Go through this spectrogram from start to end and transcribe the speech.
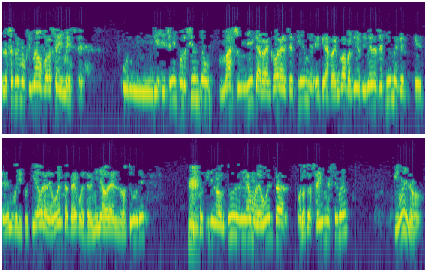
Nosotros hemos firmado por seis meses un 16% más un 10 que arrancó ahora en septiembre, eh, que arrancó a partir del primero de septiembre, que, tenemos que discutir ahora de vuelta porque termina ahora en octubre. Mm. Discutir en octubre, digamos, de vuelta por otros seis meses más. Y bueno,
